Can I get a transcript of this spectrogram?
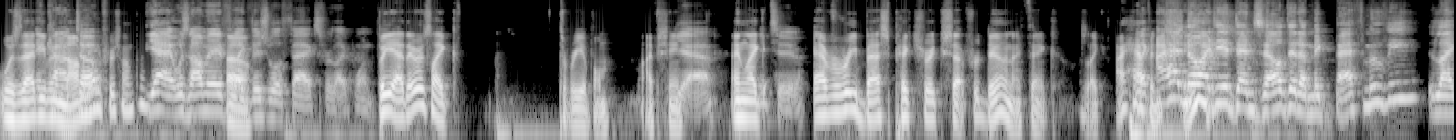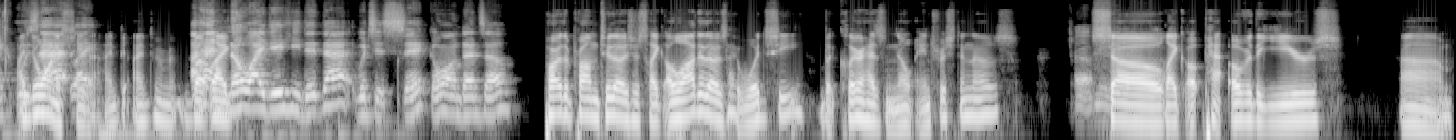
Was that even nominated for something? Yeah, it was nominated for Oh. like visual effects for like one. But yeah, there was like three of them I've seen. Yeah, and like every best picture except for Dune, I think. I was like, I haven't. I had no this. idea Denzel did a Macbeth movie. Like I was do want to see like? that. I do, I do remember, I but had like no idea he did that, which is sick. Go on, Denzel. part of the problem too, though, is just like a lot of those I would see, but Claire has no interest in those. Uh, so like o- pa- over the years um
